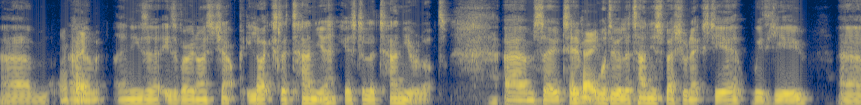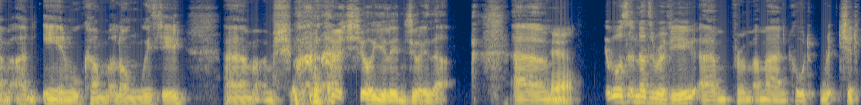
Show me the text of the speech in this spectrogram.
Um, Okay. um, and he's a he's a very nice chap. He likes La Tania. He goes to La Tania a lot. Um, so Tim, Okay. we'll do a La Tania special next year with you, um, and Iain will come along with you. Um, I'm sure I'm sure you'll enjoy that. Um, Yeah. it was another review um, from a man called Richard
